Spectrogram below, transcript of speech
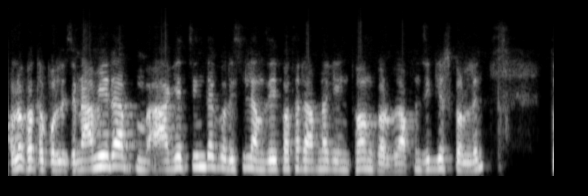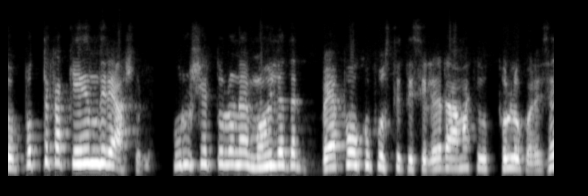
ভালো কথা বলেছেন। আমি এটা আগে চিন্তা করেছিলাম যে এই কথাটা আপনাকে ইনফর্ম করব। আপনি জিজ্ঞেস করলেন, তো প্রত্যেকটা কেন্দ্রে আসলে পুরুষের তুলনায় মহিলাদের ব্যাপক উপস্থিতি ছিল, এটা আমাকে উৎফুল্ল করেছে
